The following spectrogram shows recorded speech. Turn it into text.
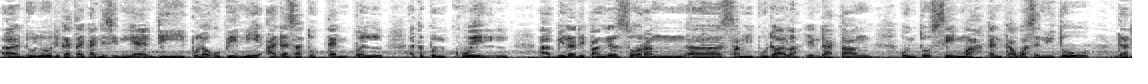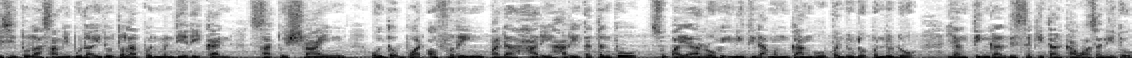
uh, dulu dikatakan di sini eh di Pulau Ubin ni ada satu temple ataupun kuil uh, bila dipanggil seorang uh, Sami Buddha lah yang datang untuk semahkan kawasan itu dari situlah Sami Buddha itu telah pun mendirikan satu shrine untuk buat offering pada hari-hari tertentu supaya roh ini tidak mengganggu penduduk-penduduk yang tinggal di sekitar kawasan itu.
